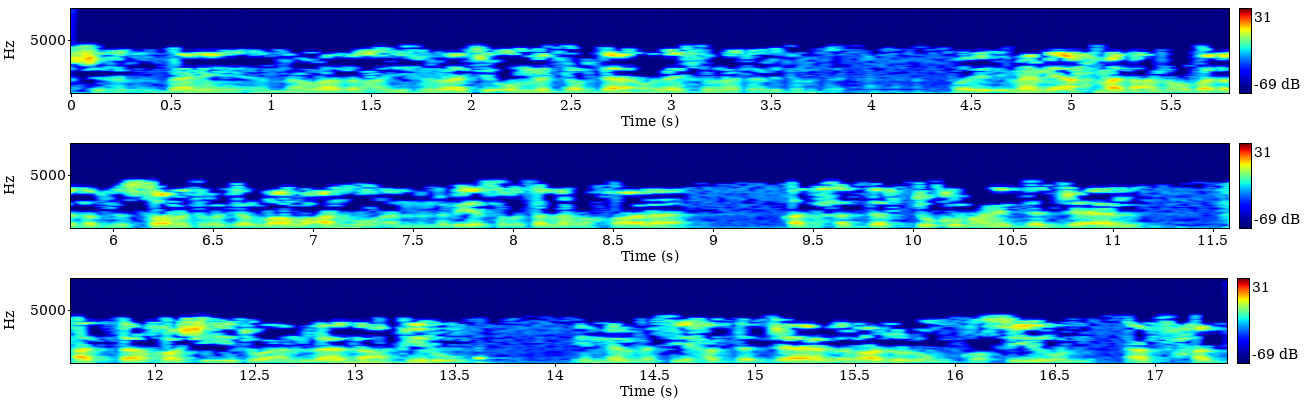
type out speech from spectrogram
الشيخ الألباني أنه هذا الحديث من رواية أم الدرداء وليس من رواية أبي الدرداء. وللإمام أحمد عن عبادة بن الصامت رضي الله عنه أن النبي صلى الله عليه وسلم قال قد حدثتكم عن الدجال حتى خشيت أن لا تعقلوا. إن المسيح الدجال رجل قصير أفحج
